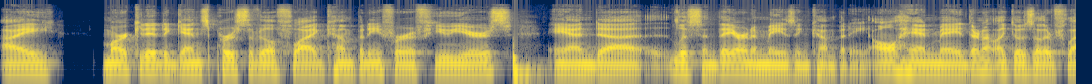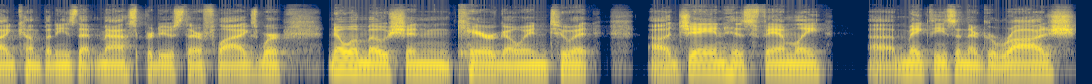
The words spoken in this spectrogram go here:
I marketed against Purcellville Flag Company for a few years. And uh, listen, they are an amazing company, all handmade. They're not like those other flag companies that mass produce their flags where no emotion, care go into it. Uh, Jay and his family uh, make these in their garage.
